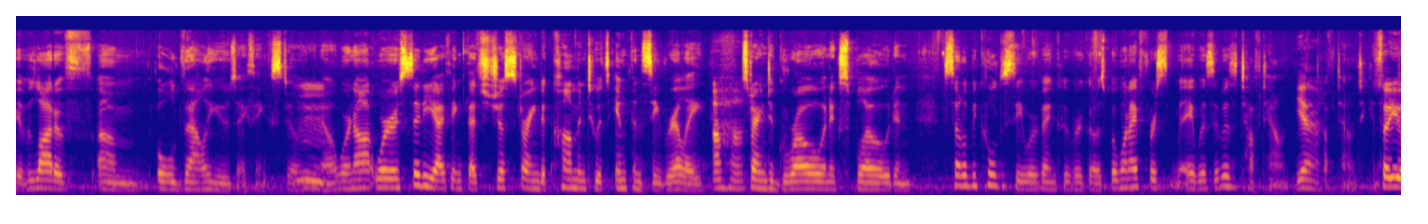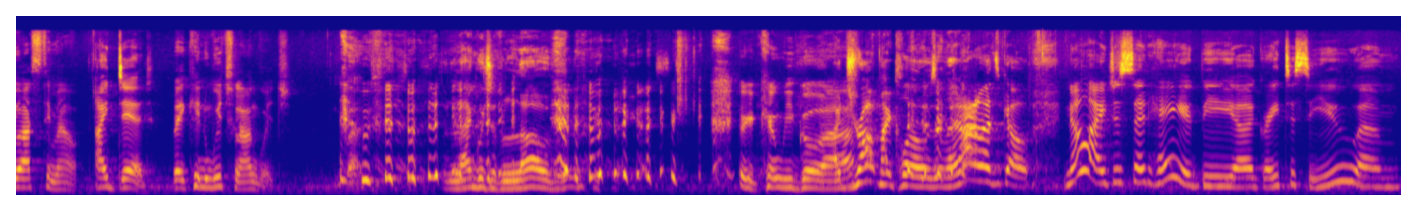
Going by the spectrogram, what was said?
a lot of um, old values. I think still, Mm. you know, we're not. We're a city. I think that's just starting to come into its infancy, really, Uh-huh. starting to grow and explode. And so it'll be cool to see where Vancouver goes. But when I first, it was it was a tough town. Yeah. tough town to connect. So you asked him out. I did. Like in which language? But The language of love. Can we go out? I dropped my clothes and went, ah, let's go. No, I just said, hey, it'd be uh, great to see you. Um,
